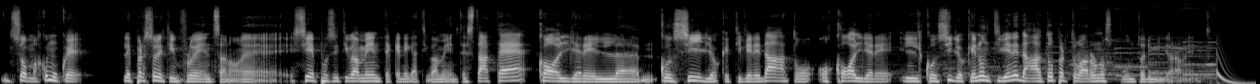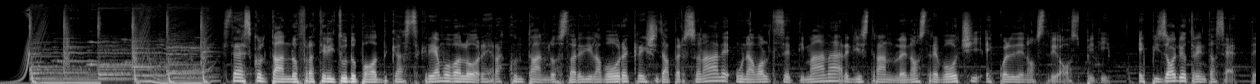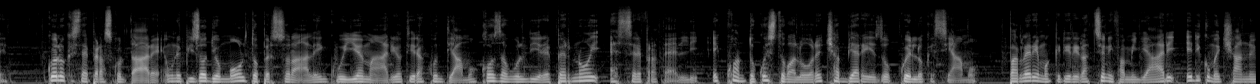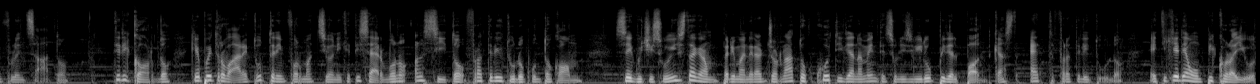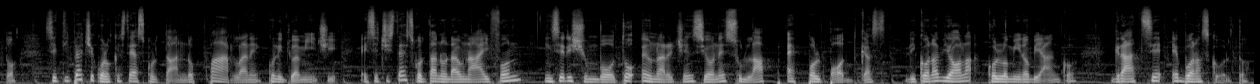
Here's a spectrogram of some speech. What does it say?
insomma, comunque le persone ti influenzano, eh, sia positivamente che negativamente. Sta a te cogliere il mm, consiglio che ti viene dato o cogliere il consiglio che non ti viene dato per trovare uno spunto di miglioramento. Stai ascoltando Fratellitudo Podcast, creiamo valore raccontando storie di lavoro e crescita personale una volta a settimana registrando le nostre voci e quelle dei nostri ospiti. Episodio 37. Quello che stai per ascoltare è un episodio molto personale in cui io e Mario ti raccontiamo cosa vuol dire per noi essere fratelli e quanto questo valore ci abbia reso quello che siamo. Parleremo anche di relazioni familiari e di come ci hanno influenzato. Ti ricordo che puoi trovare tutte le informazioni che ti servono al sito fratellitudo.com. Seguici su Instagram per rimanere aggiornato quotidianamente sugli sviluppi del podcast at fratellitudo e ti chiediamo un piccolo aiuto. Se ti piace quello che stai ascoltando, parlane con i tuoi amici e se ci stai ascoltando da un iPhone, inserisci un voto e una recensione sull'app Apple Podcast, l'icona viola con l'omino bianco. Grazie e buon ascolto.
